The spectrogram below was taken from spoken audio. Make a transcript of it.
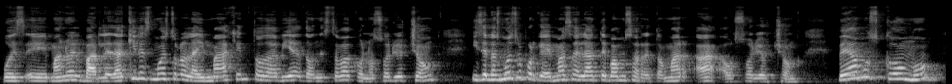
pues eh, Manuel Barlet. Aquí les muestro la imagen todavía donde estaba con Osorio Chong y se las muestro porque más adelante vamos a retomar a Osorio Chong. Veamos cómo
